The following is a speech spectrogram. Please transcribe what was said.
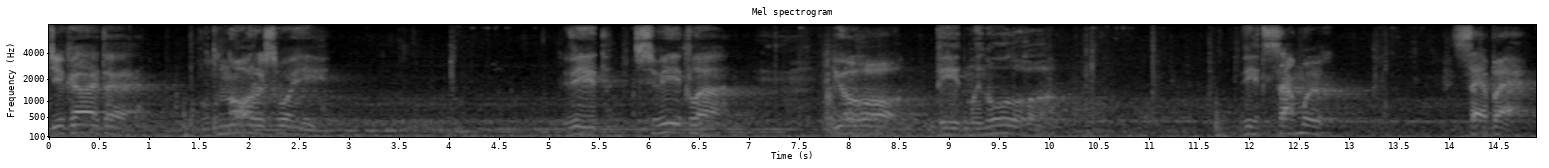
Тікайте в нори свої. Від світла його від минулого. Від самих себе.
